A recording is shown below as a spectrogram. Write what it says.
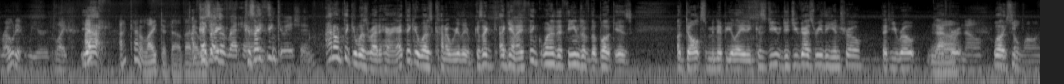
wrote it weird. Like, Yeah, I kind of liked it though. That I it think was, it was I- a red 'cause herring I think- situation. I don't think it was red herring. I think it was kind of weirdly because I, again, I think one of the themes of the book is adults manipulating. Because do you did you guys read the intro that he wrote No. after? no. Well, it was he- so long.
